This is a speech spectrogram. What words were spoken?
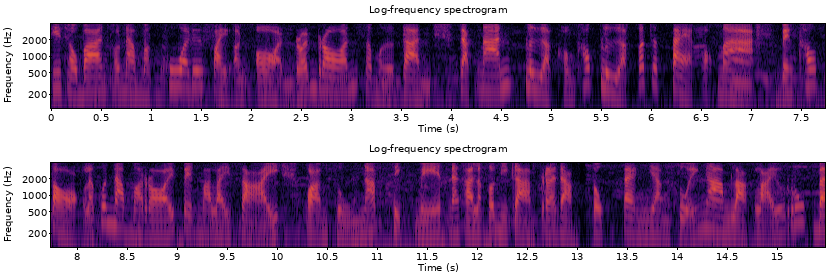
ที่ชาวบ้านเขานำมาคั่วด้วยไฟอ่อนๆ ร้อนๆ เสมอกัน จากนั้นเปลือกของข้าวเปลือกก็จะแตกออกมา เป็นข้าวตอกแล้วก็นำมาร้อยเป็นมาลัยสาย ความสูงนับ 10 เมตรนะคะ แล้วก็มีการประดับตกแต่งอย่างสวยงามหลากหลายรูปแบ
